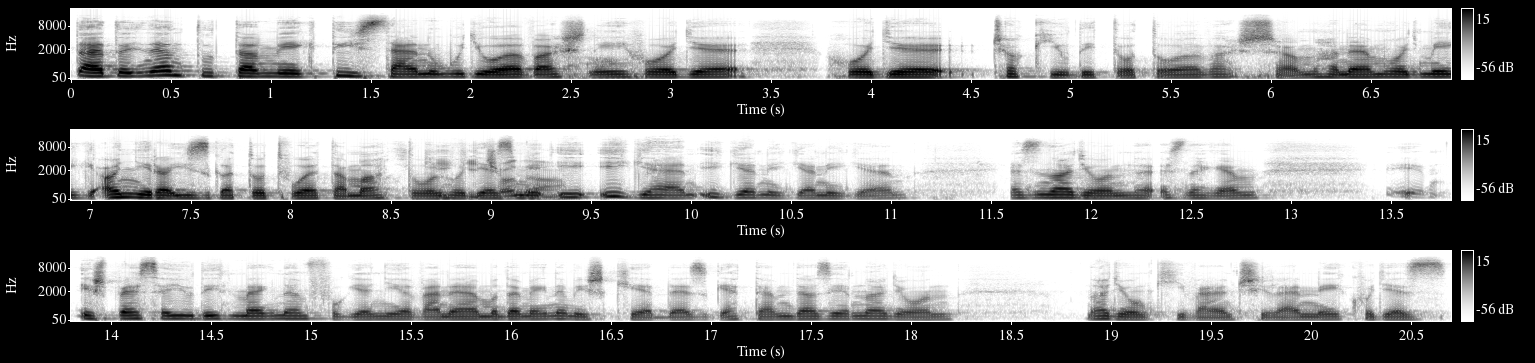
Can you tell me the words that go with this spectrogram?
Tehát, hogy nem tudtam még tisztán úgy olvasni, hogy, hogy csak Juditot olvassam, hanem hogy még annyira izgatott voltam attól, Ki, hogy ez mi... Igen, igen, igen, igen. Ez nagyon, ez nekem... És persze Judit meg nem fogja nyilván elmondani, meg nem is kérdezgetem, de azért nagyon, nagyon kíváncsi lennék, hogy ez...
